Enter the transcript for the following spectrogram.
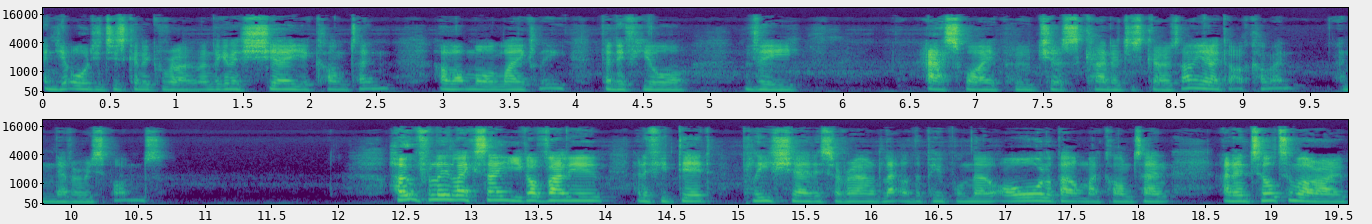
And your audience is going to grow and they're going to share your content a lot more likely than if you're the asswipe who just kind of just goes, oh yeah, I got a comment and never responds. Hopefully, like I say, you got value. And if you did, please share this around. Let other people know all about my content. And until tomorrow,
